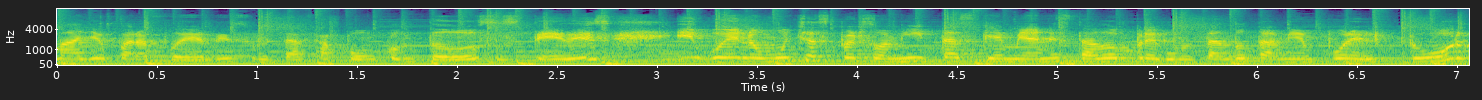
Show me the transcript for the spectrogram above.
mayo para poder disfrutar Japón con todos ustedes. Y bueno, muchas personitas que me han estado preguntando también por el tour.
